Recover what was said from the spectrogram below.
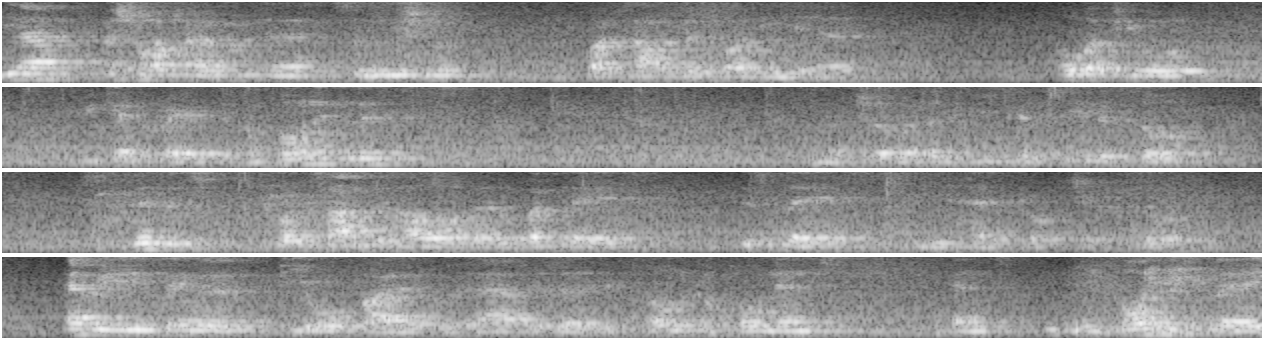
yeah, a short-term uh, solution. For example, for the uh, overview, we can create the component lists. I'm not sure whether you can see this. So this is, for example, how a Weblate displays the health project. So every single PO file we have is a, its own component and default display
